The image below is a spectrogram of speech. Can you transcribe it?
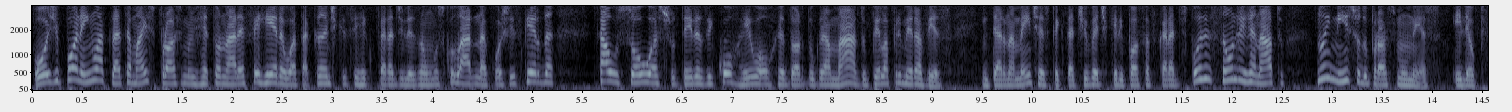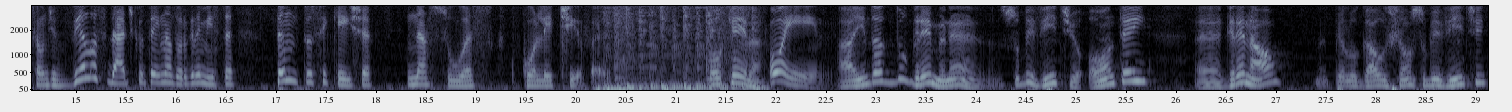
Hoje, porém, o atleta mais próximo de retornar é Ferreira, o atacante que se recupera de lesão muscular na coxa esquerda, calçou as chuteiras e correu ao redor do gramado pela primeira vez. Internamente, a expectativa é de que ele possa ficar à disposição de Renato no início do próximo mês. Ele é a opção de velocidade que o treinador gremista tanto se queixa nas suas coletivas. Ô, Keila. Oi. Ainda do Grêmio, né? Sub-20. Ontem, é, Grenal, pelo Gauchão Sub-20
